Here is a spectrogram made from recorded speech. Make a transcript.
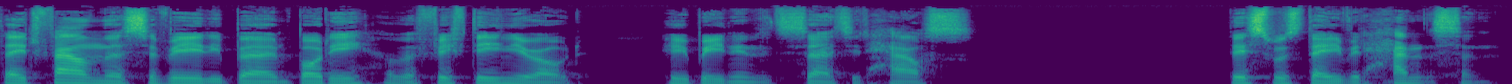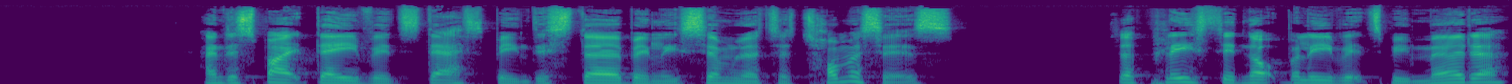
They'd found the severely burned body of a 15 year old who'd been in a deserted house. This was David Hanson, and despite David's death being disturbingly similar to Thomas's, the police did not believe it to be murder,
